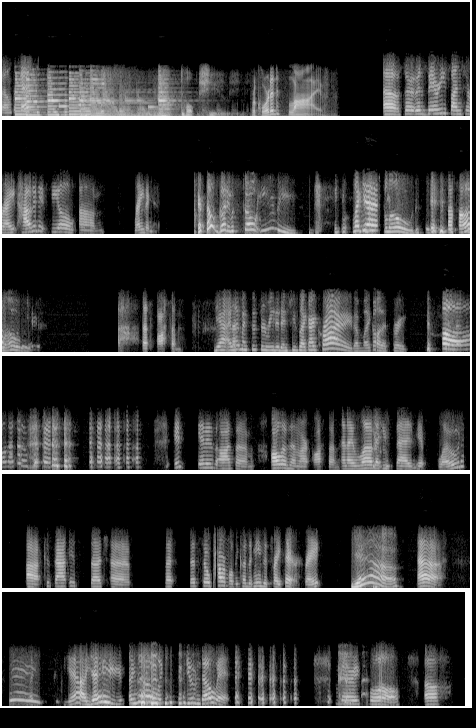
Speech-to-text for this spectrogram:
Sounds good. Talk shoes. Recorded live. Oh, so it was very fun to write. How did it feel um, writing it? It felt good. It was so easy. like Yeah. it just flowed. It just Uh-huh. flowed. That's awesome. Yeah, I let my sister read it and she's like, I cried. I'm like, oh, that's great. Oh, that's so good. it it is awesome. All of them are awesome, and I love that you said it flowed, because that is such a that that's so powerful because it means it's right there, right? yeah. Ah, Yay. yeah, yay! I know, like you know it. Very cool. Uh,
